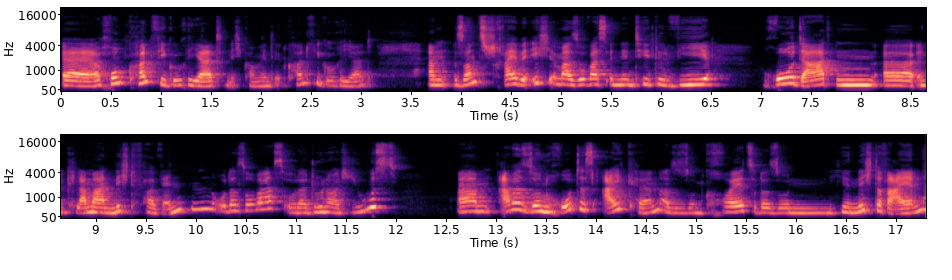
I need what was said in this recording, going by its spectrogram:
äh, rumkonfiguriert, nicht kommentiert, konfiguriert. Ähm, sonst schreibe ich immer sowas in den Titel wie Rohdaten äh, in Klammern nicht verwenden oder sowas oder do not use. Ähm, aber so ein rotes Icon, also so ein Kreuz oder so ein hier nicht rein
